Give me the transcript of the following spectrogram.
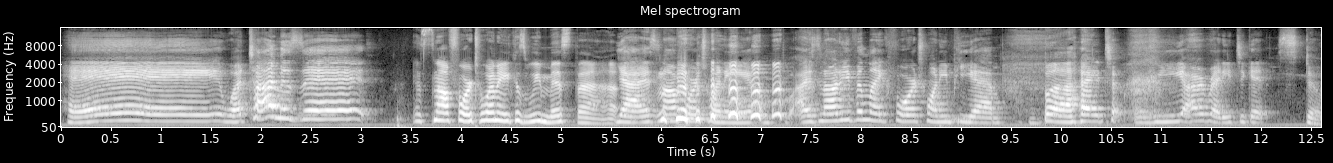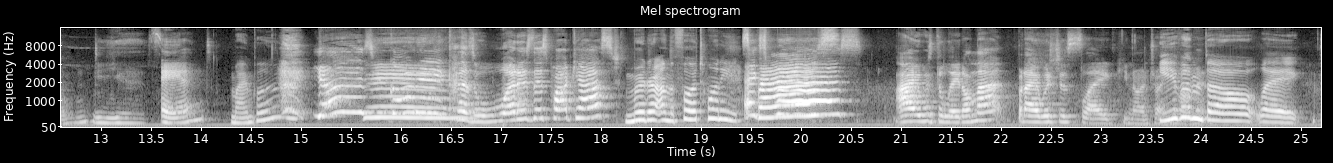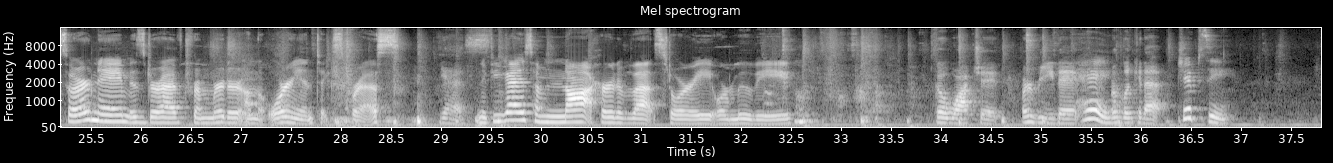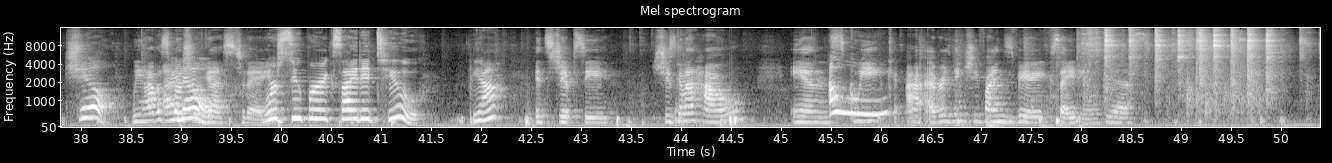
Hey, what time is it? It's not 420 because we missed that. Yeah, it's not 420. it's not even like 4:20 p.m. But we are ready to get stoned Yes. and Mind blown? yes, you got it. Because what is this podcast? Murder on the 420 Express. Express. I was delayed on that, but I was just like, you know, enjoying Even though, like, so our name is derived from Murder on the Orient Express. Yes, And if you guys have not heard of that story or movie, go watch it or read it Hey. or look it up. Gypsy, chill. We have a special guest today. We're super excited too. Yeah? It's Gypsy. She's gonna howl and Ow. squeak at everything she finds very exciting. Yes.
